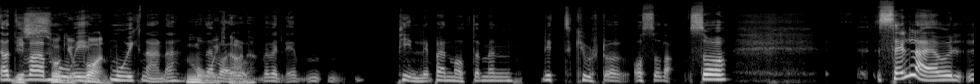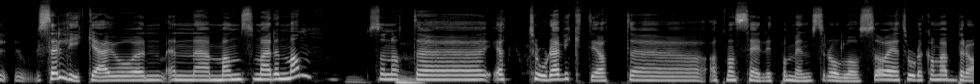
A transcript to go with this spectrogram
Ja, de, De var så jo på han. mo i knærne. Mo det i var knærne. jo veldig mm, pinlig på en måte, men litt kult også, da. Så selv er jeg jo Selv liker jeg jo en, en eh, mann som er en mann. Sånn at uh, jeg tror det er viktig at, uh, at man ser litt på menns rolle også, og jeg tror det kan være bra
